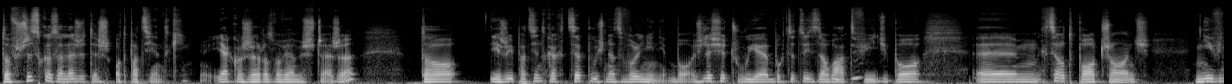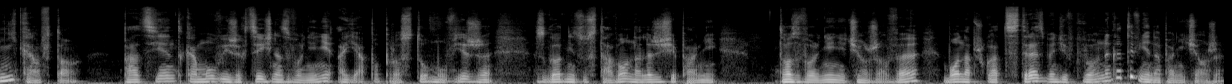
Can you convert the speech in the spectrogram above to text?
To wszystko zależy też od pacjentki. Jako, że rozmawiamy szczerze, to jeżeli pacjentka chce pójść na zwolnienie, bo źle się czuje, bo chce coś załatwić, bo em, chce odpocząć, nie wnikam w to. Pacjentka mówi, że chce iść na zwolnienie, a ja po prostu mówię, że zgodnie z ustawą należy się pani to zwolnienie ciążowe, bo na przykład stres będzie wpływał negatywnie na pani ciążę,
